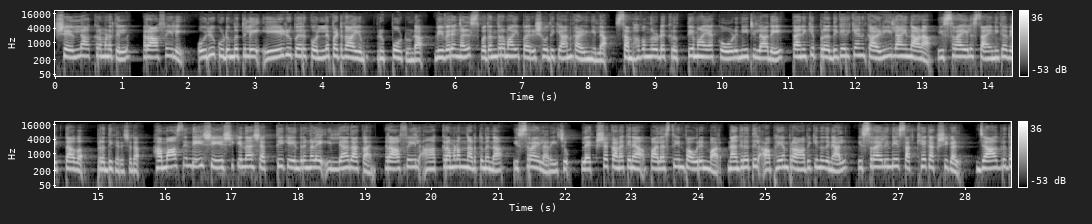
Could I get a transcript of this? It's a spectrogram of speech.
ഷെല്ലാക്രമണത്തിൽ റാഫയിലെ ഒരു കുടുംബത്തിലെ ഏഴുപേർ കൊല്ലപ്പെട്ടതായും റിപ്പോർട്ടുണ്ട്. വിവരങ്ങൾ സ്വതന്ത്രമായി പരിശോധിക്കാൻ കഴിഞ്ഞില്ല. സംഭവങ്ങളുടെ കൃത്യമായ കോർഡിനേറ്റ് ഇല്ലാതെ തനിക്ക് പ്രതികരിക്കാൻ കഴിയില്ല എന്നാണ് ഇസ്രായേൽ സൈനിക വക്താവ് പ്രതികരിച്ചത്. ഹമാസിന്റെ ശേഷിക്കുന്ന ശക്തി കേന്ദ്രങ്ങളെ ഇല്ലാതാക്കാൻ റാഫേൽ ആക്രമണം നടത്തുമെന്ന് ഇസ്രായേൽ അറിയിച്ചു. ലക്ഷക്കണക്കിന് പലസ്തീൻ പൗരന്മാർ നഗരത്തിൽ അഭയം പ്രാപിക്കുന്നതിനാൽ ഇസ്രായേലിന്റെ സഖ്യകക്ഷികൾ ജാഗ്രത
